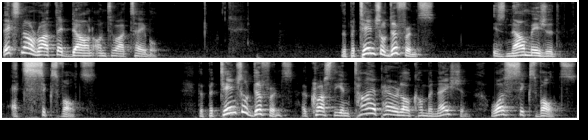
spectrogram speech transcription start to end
Let's now write that down onto our table. The potential difference is now measured at 6 volts. The potential difference across the entire parallel combination was 6 volts.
